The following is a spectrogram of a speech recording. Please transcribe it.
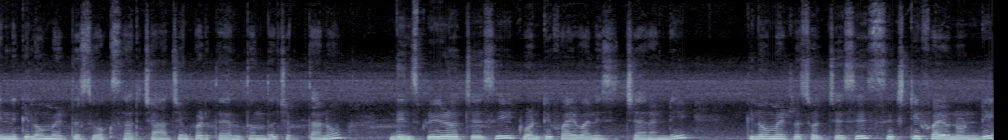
ఎన్ని కిలోమీటర్స్ ఒకసారి ఛార్జింగ్ పెడితే వెళ్తుందో చెప్తాను. దీని స్పీడ్ వచ్చేసి ట్వంటీ ఫైవ్ అనేసి ఇచ్చారండి. కిలోమీటర్స్ వచ్చేసి సిక్స్టీ ఫైవ్ నుండి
